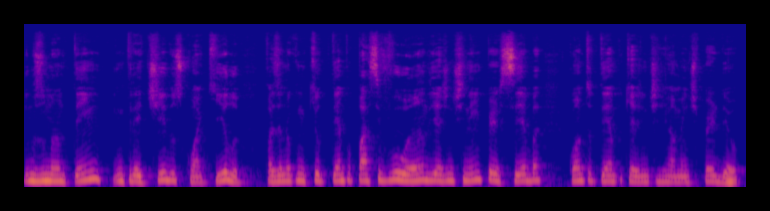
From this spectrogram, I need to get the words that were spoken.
e nos mantêm entretidos com aquilo, fazendo com que o tempo passe voando e a gente nem perceba quanto tempo que a gente realmente perdeu.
